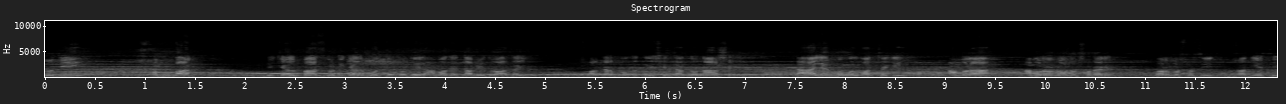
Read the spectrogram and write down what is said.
যদি সোমবার বিকেল পাঁচ ঘটিকার মধ্যে যদি আমাদের দাবি দেওয়া যায় সরকার পক্ষ থেকে সিদ্ধান্ত না আসে, তাহলে মঙ্গলবার থেকে আমরা আমরণ অনশনের কর্মসূচি ঘোষণা দিয়েছি।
